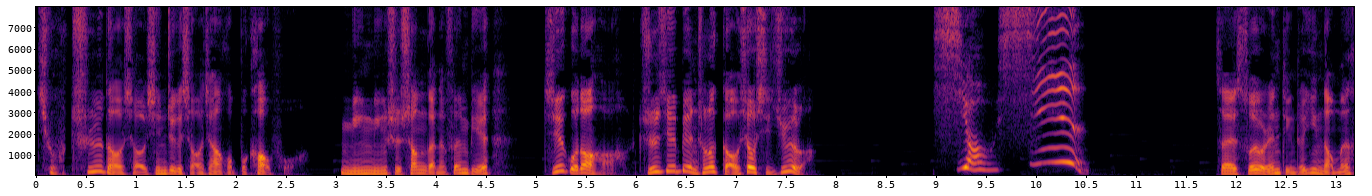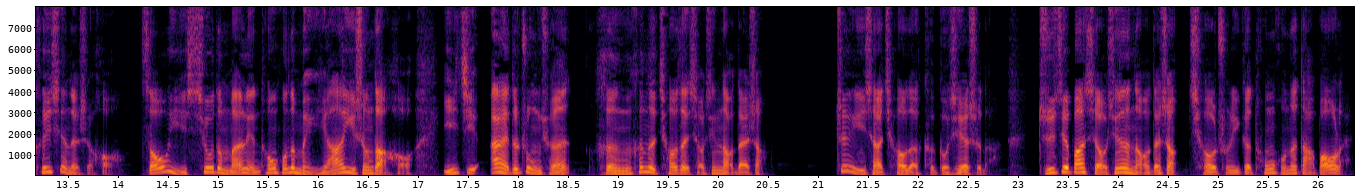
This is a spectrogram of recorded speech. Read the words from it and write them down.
就知道小新这个小家伙不靠谱，明明是伤感的分别，结果倒好，直接变成了搞笑喜剧了。小新，在所有人顶着一脑门黑线的时候。早已羞得满脸通红的美伢一声大吼，一记爱的重拳狠狠地敲在小新脑袋上。这一下敲的可够结实的，直接把小新的脑袋上敲出了一个通红的大包来。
